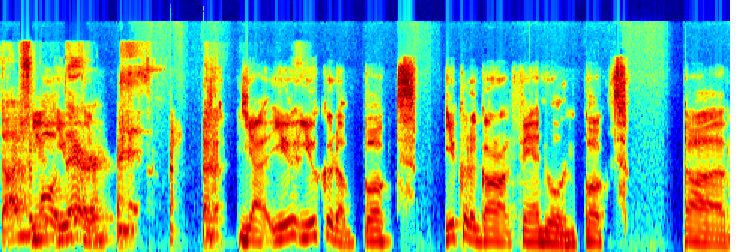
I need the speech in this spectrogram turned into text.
dodge the You- bullet you there. Yeah, you you could have booked. You could have gone on FanDuel and booked uh,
